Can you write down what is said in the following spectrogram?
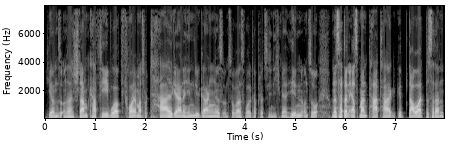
hier unser, unseren Stammcafé, wo er vorher immer total gerne hingegangen ist und sowas, wollte er plötzlich nicht mehr hin und so. Und das hat dann erstmal ein paar Tage gedauert, bis er dann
